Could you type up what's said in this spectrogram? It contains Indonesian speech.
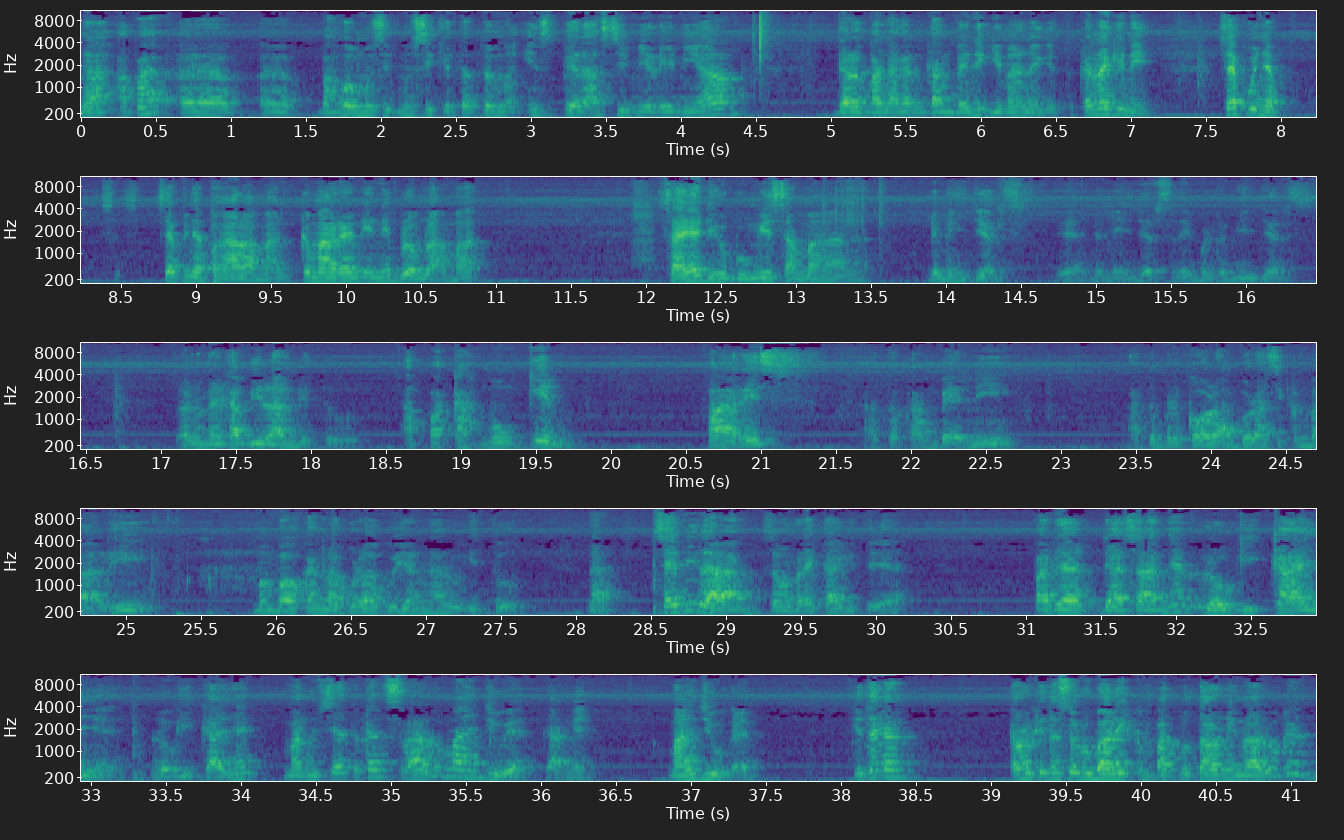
apa uh, uh, bahwa musik-musik kita tuh menginspirasi milenial dalam pandangan Kang Benny gimana gitu. Karena gini, saya punya saya punya pengalaman. Kemarin ini belum lama saya dihubungi sama The Majors, ya, The Majors, label The Majors. Lalu mereka bilang gitu, apakah mungkin Faris atau Kang Benny atau berkolaborasi kembali membawakan lagu-lagu yang lalu itu. Nah, saya bilang sama mereka gitu ya, pada dasarnya logikanya, logikanya manusia itu kan selalu maju ya, Kang ya. Maju kan. Kita kan kalau kita suruh balik ke 40 tahun yang lalu kan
